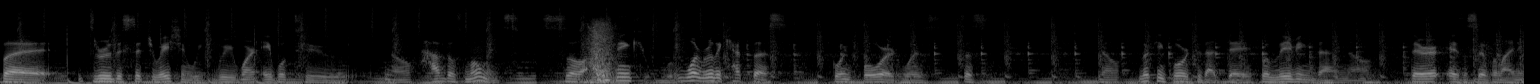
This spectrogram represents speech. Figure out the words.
But through this situation, we, we weren't able to, you know, have those moments. So I think what really kept us going forward was just you know, looking forward to that day, believing that, you know, there is a silver lining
